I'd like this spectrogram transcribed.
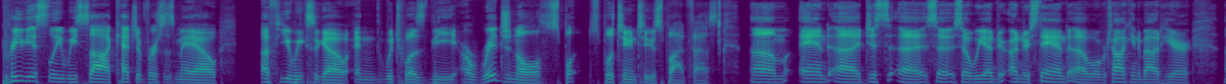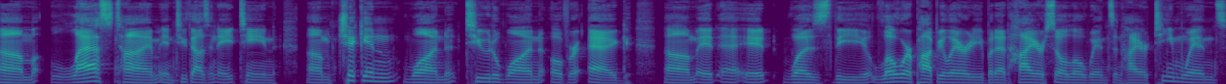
previously we saw ketchup versus mayo a few weeks ago, and which was the original Spl- Splatoon 2 Splatfest. Um, and uh, just uh, so so we under, understand uh, what we're talking about here. Um, last time in 2018, um, chicken won two to one over egg. Um, it uh, it was the lower popularity, but had higher solo wins and higher team wins,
